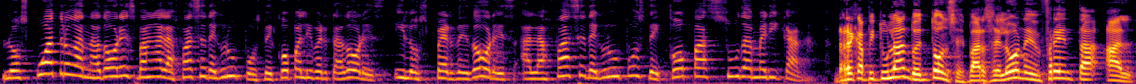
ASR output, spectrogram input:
Los cuatro ganadores van a la fase de grupos de Copa Libertadores y los perdedores a la fase de grupos de Copa Sudamericana. Recapitulando entonces, Barcelona enfrenta al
